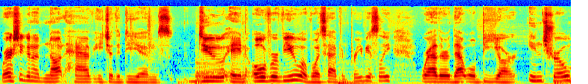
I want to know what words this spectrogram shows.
We're actually going to not have each of the DMs do an overview of what's happened previously. Rather, that will be our intro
